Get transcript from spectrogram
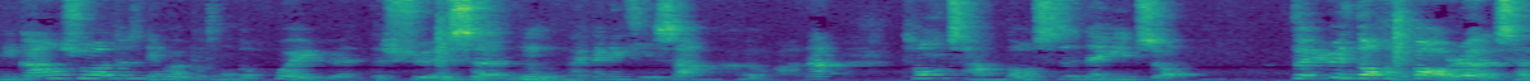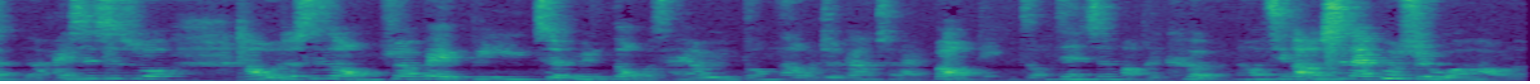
你刚刚说就是你会有不同的会员的学生来跟你一起上课嘛？那通常都是那一种对运动很抱热忱的，还是是说啊，我就是这种需要被逼着运动我才要运动，那我就干脆来报名这种健身房的课，然后请老师来 push 我好了。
